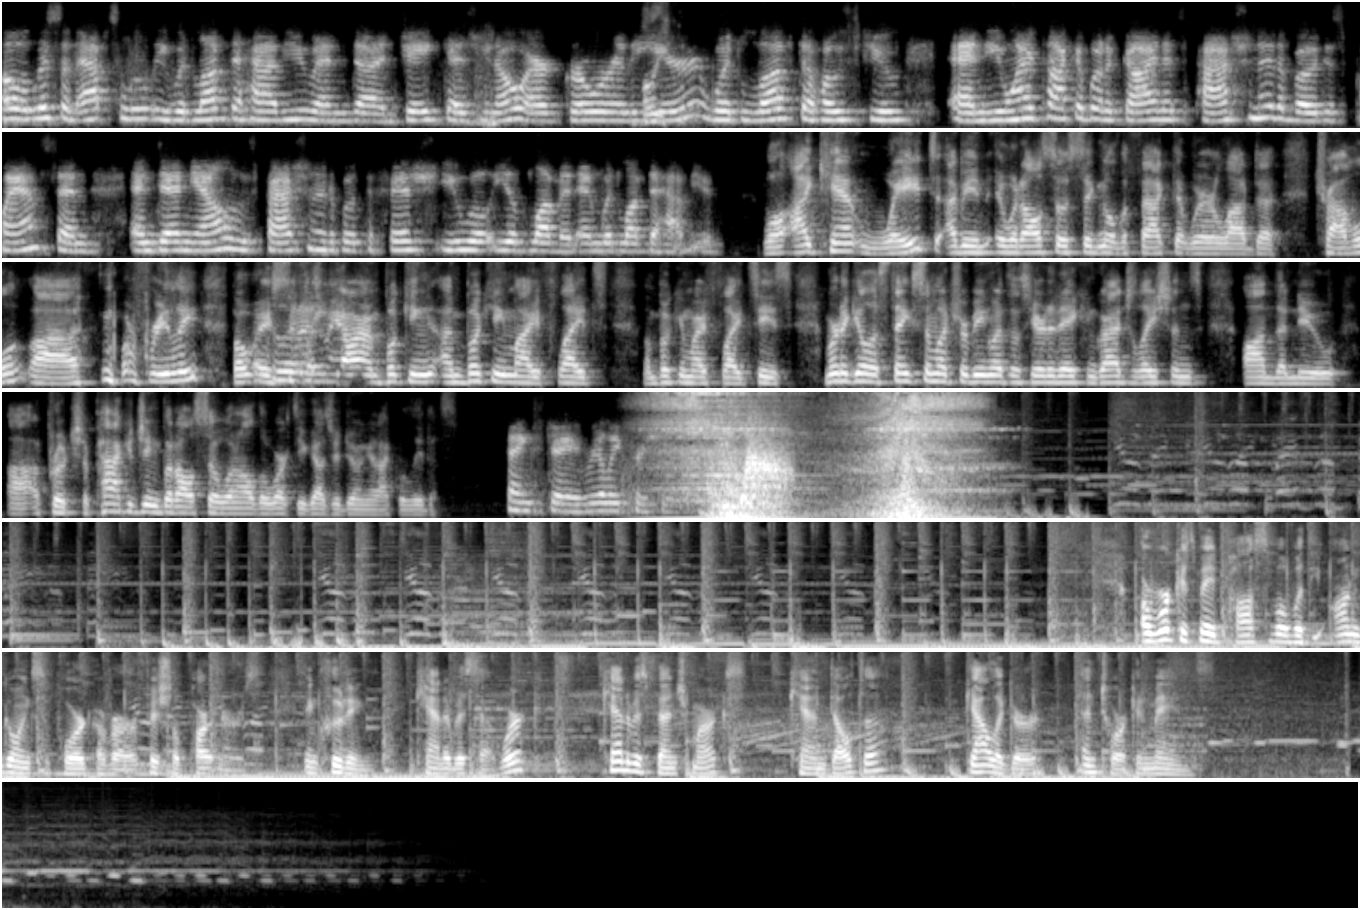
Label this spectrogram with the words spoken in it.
Oh, listen, absolutely. Would love to have you. And uh, Jake, as you know, our grower of the oh, year, would love to host you. And you want to talk about a guy that's passionate about his plants and and Danielle, who's passionate about the fish. You will you'd love it and would love to have you. Well, I can't wait. I mean, it would also signal the fact that we're allowed to travel uh, more freely. But Absolutely. as soon as we are, I'm booking. I'm booking my flights. I'm booking my flights east. Myrna Gillis, thanks so much for being with us here today. Congratulations on the new uh, approach to packaging, but also on all the work that you guys are doing at Aqualitas. Thanks, Jay. Really appreciate it. Our work is made possible with the ongoing support of our official partners, including Cannabis at Work, Cannabis Benchmarks, CanDelta, Gallagher, and Torkin Manes.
